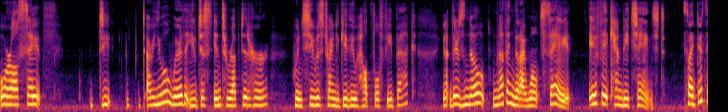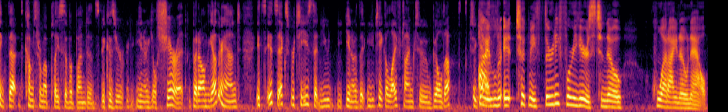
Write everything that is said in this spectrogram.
Or I'll say, do, Are you aware that you just interrupted her when she was trying to give you helpful feedback? You know, there's no, nothing that I won't say if it can be changed. So I do think that comes from a place of abundance because you're, you know, you'll share it. But on the other hand, it's it's expertise that you, you know, that you take a lifetime to build up to get. I, it took me 34 years to know what I know now.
